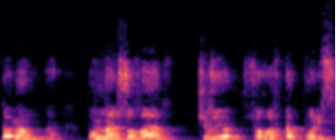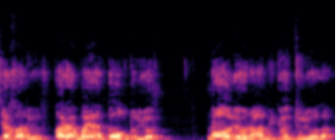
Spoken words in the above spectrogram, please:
Tamam mı? Bunlar sokağa çıkıyor. Sokakta polis yakalıyor. Arabaya dolduruyor. Ne oluyor abi? Götürüyorlar.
